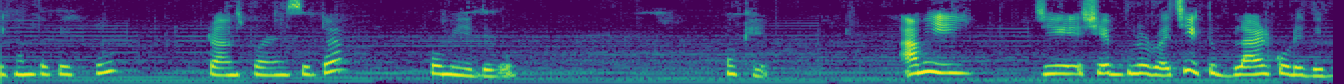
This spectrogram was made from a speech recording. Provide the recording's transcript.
এখান থেকে একটু ট্রান্সপারেন্সিটা কমিয়ে দেব। ওকে আমি এই যে শেপগুলো রয়েছে, একটু ব্লার করে দিব।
